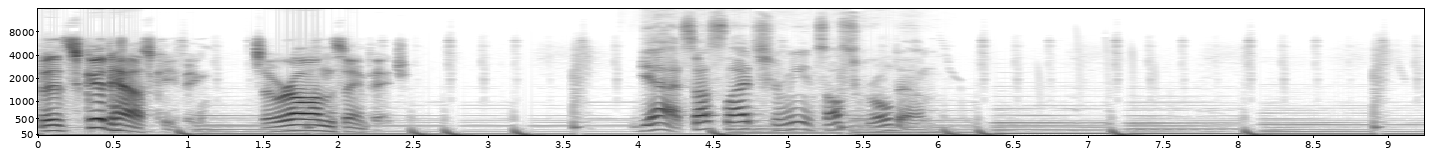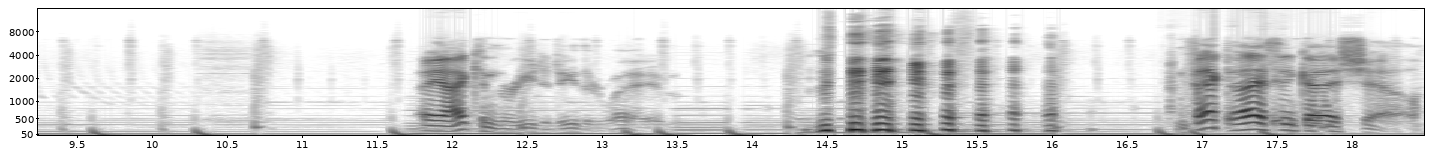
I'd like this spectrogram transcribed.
But it's good housekeeping, so we're all on the same page. Yeah, it's not slides for me. It's all scroll down. Hey, I can read it either way. In fact, I think I shall.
